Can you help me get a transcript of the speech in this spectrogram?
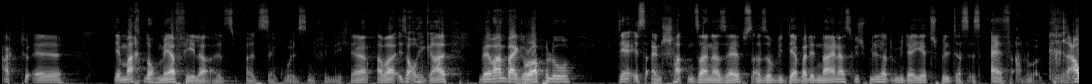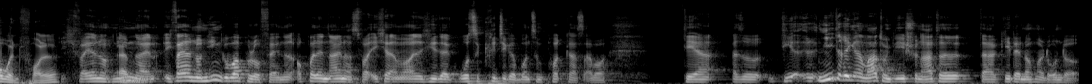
aktuell der macht noch mehr Fehler als, als Zach Wilson, finde ich. Ja? Aber ist auch egal. Wir waren bei Garoppolo, der ist ein Schatten seiner selbst. Also wie der bei den Niners gespielt hat und wie der jetzt spielt, das ist einfach nur grauenvoll. Ich war ja noch nie, ähm, ein, ich war ja noch nie ein Garoppolo-Fan. Auch bei den Niners war ich ja immer hier der große Kritiker bei uns im Podcast. Aber der, also die niedrigen Erwartungen, die ich schon hatte, da geht er nochmal drunter.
